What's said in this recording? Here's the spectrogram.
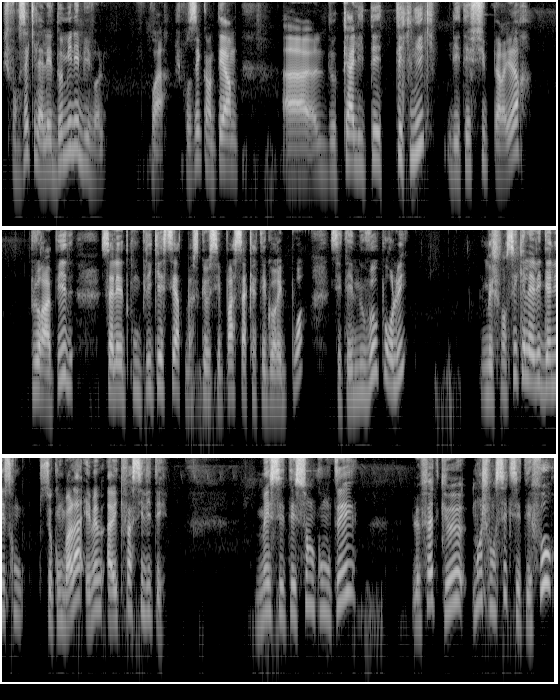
Je pensais qu'il allait dominer Bivol. Voilà. Je pensais qu'en termes euh, de qualité technique, il était supérieur, plus rapide. Ça allait être compliqué, certes, parce que c'est pas sa catégorie de poids. C'était nouveau pour lui. Mais je pensais qu'il allait gagner ce combat-là, et même avec facilité. Mais c'était sans compter le fait que moi je pensais que c'était faux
